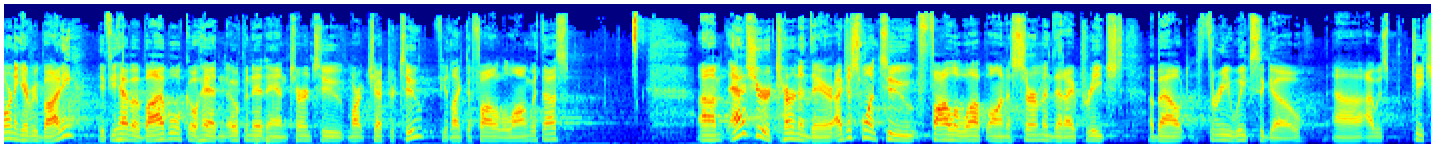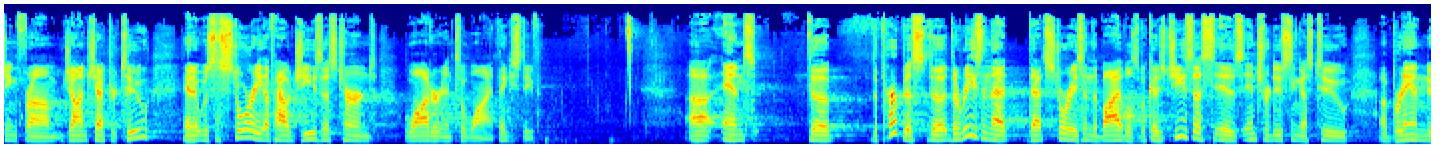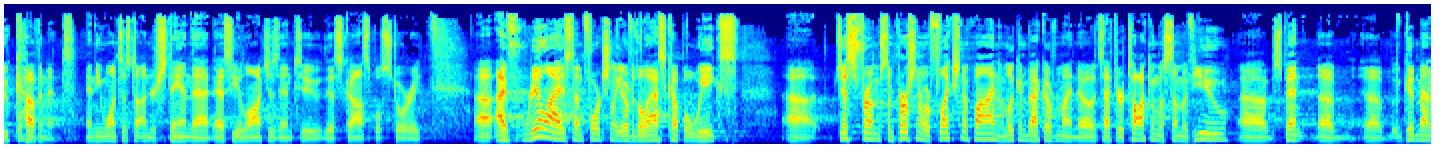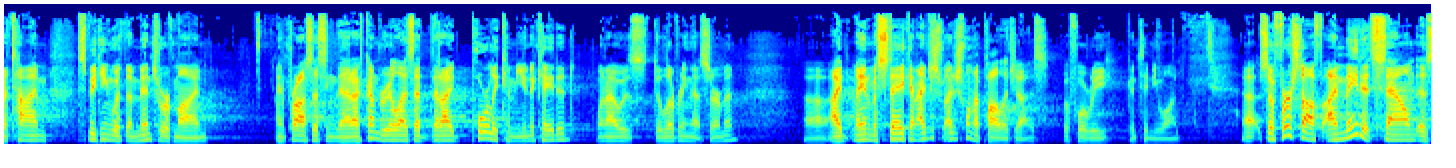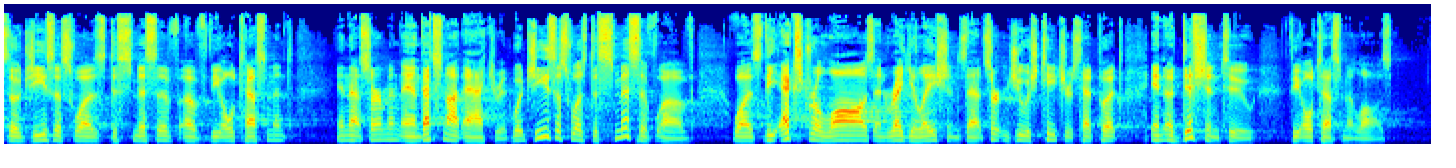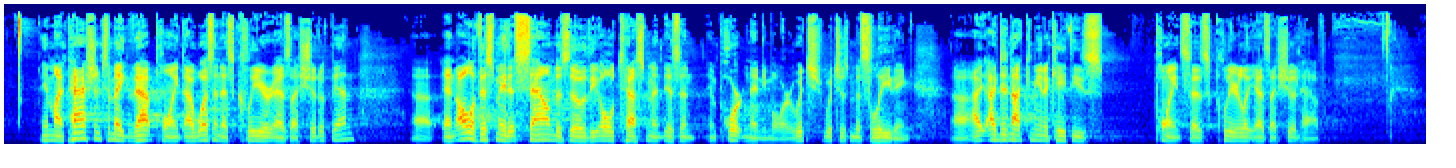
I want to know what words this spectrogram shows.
Morning, everybody. If you have a Bible, go ahead and open it and turn to Mark chapter 2 if you'd like to follow along with us. Um, as you're turning there, I just want to follow up on a sermon that I preached about three weeks ago. Uh, I was teaching from John chapter 2, and it was a story of how Jesus turned water into wine. Thank you, Steve. Uh, and the the purpose, the, the reason that that story is in the Bible is because Jesus is introducing us to a brand new covenant, and he wants us to understand that as he launches into this gospel story. Uh, I've realized, unfortunately, over the last couple weeks, uh, just from some personal reflection of mine and looking back over my notes, after talking with some of you, uh, spent uh, uh, a good amount of time speaking with a mentor of mine and processing that, I've come to realize that, that I poorly communicated when I was delivering that sermon. Uh, I made a mistake, and I just, I just want to apologize before we continue on. Uh, so, first off, I made it sound as though Jesus was dismissive of the Old Testament in that sermon, and that's not accurate. What Jesus was dismissive of was the extra laws and regulations that certain Jewish teachers had put in addition to the Old Testament laws. In my passion to make that point, I wasn't as clear as I should have been. Uh, and all of this made it sound as though the Old Testament isn't important anymore, which, which is misleading. Uh, I, I, did not communicate these points as clearly as I should have.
